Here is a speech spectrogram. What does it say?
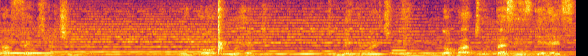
affect your children. But god will help you to make the right choice. Number two person is gehazi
